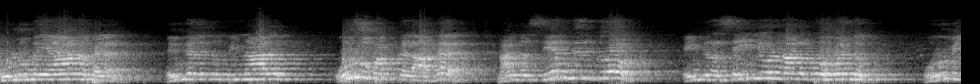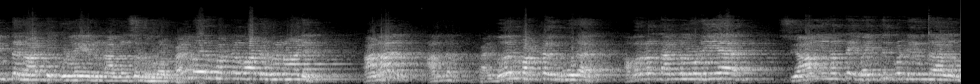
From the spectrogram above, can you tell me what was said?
முழுமையான பலன் எங்களுக்கு பின்னால் ஒரு மக்களாக நாங்கள் சேர்ந்திருக்கிறோம் என்கிற செய்தியோடு நாங்கள் போக வேண்டும். ஒருமித்த நாட்டுக்குள்ளே என்று நாங்கள் சொல்லுகிறோம். பல்வேறு மக்கள் வாழ்கிற நாடு. ஆனால் அந்த பல்வேறு மக்கள் கூட அவர்கள் தங்களுடைய சுயாதீனத்தை வைத்துக் கொண்டிருந்தாலும்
